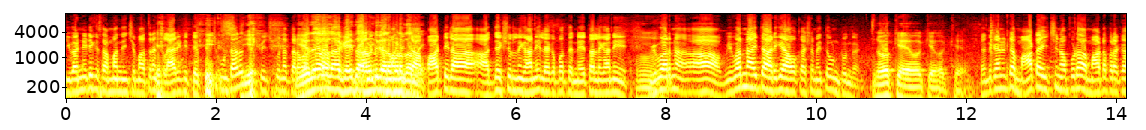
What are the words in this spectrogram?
ఇవన్నిటికి సంబంధించి మాత్రం క్లారిటీ తెప్పించుకుంటారు. తెప్పించుకున్న తర్వాత నాకైతే పార్టీల అధ్యక్షుల్ని కానీ లేకపోతే నేతల్ని కానీ వివరణ ఆ, వివరణ అయితే అడిగే అవకాశం అయితే ఉంటుందండి. Okay okay okay. ఎందుకంటే మాట ఇచ్చినప్పుడు ఆ మాట ప్రకారం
